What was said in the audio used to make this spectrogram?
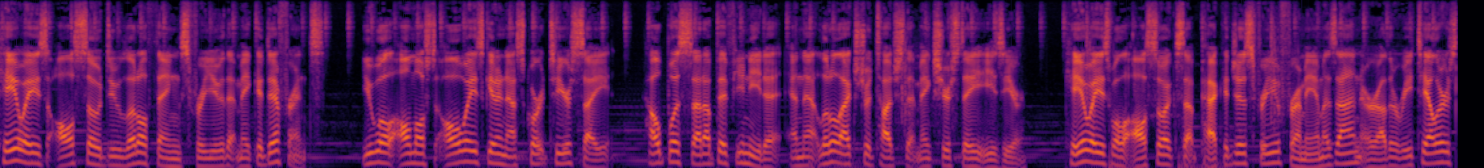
KOAs also do little things for you that make a difference. You will almost always get an escort to your site, help with setup if you need it, and that little extra touch that makes your stay easier. KOAs will also accept packages for you from Amazon or other retailers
